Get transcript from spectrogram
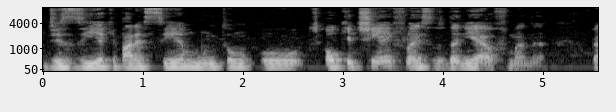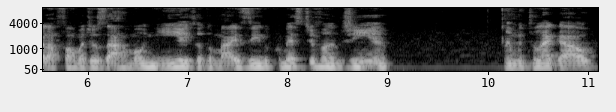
dizia que parecia muito o ou que tinha influência do Danny Elfman, né? pela forma de usar harmonia e tudo mais. E no começo de Vandinha é muito legal,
